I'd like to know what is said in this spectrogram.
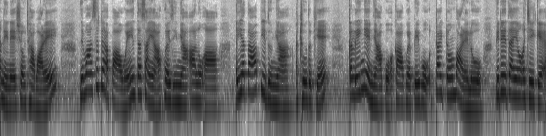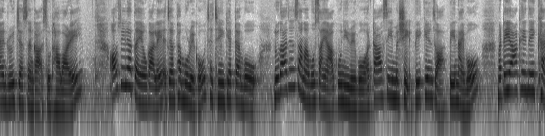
အနေနဲ့ရှုံချပါတယ်။မြန်မာစစ်တပ်အပါအဝင်သက်ဆိုင်ရာအဖွဲ့အစည်းများအားလုံးအားအယက်သားပြည်သူများအထူးသဖြင့်ကလေးငယ်များကိုအကာအကွယ်ပေးဖို့တိုက်တွန်းပါတယ်လို့ပြည်ထောင်တန်ယုံအကြီးအကဲအန်ဒရူးဂျက်ဆန်ကဆိုထားပါတယ်။ အော်စတြေးလျတန်ယုံကလည်းအကြမ်းဖက်မှုတွေကိုချက်ချင်းရပ်တန့်ဖို့လူသားချင်းစာနာမှုဆိုင်ရာအကူအညီတွေကိုအတားအဆီးမရှိဘေးကင်းစွာပေးနိုင်ဖို့မတရားထိန်းသိမ်းခံ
